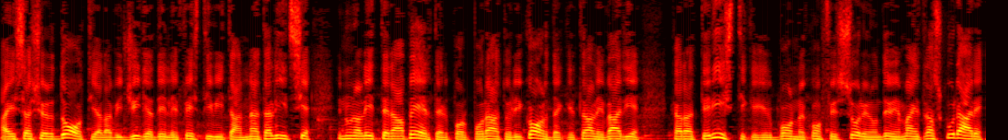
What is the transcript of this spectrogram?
ai sacerdoti alla vigilia delle festività natalizie. In una lettera aperta il porporato ricorda che tra le varie caratteristiche che il buon confessore non deve mai trascurare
